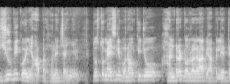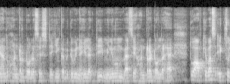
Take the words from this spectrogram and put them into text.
यू बी कोइन यहाँ पर होने चाहिए। दोस्तों, मैं इसलिए बोल रहा हूँ कि जो हंड्रेड डॉलर अगर आप यहाँ पर लेते हैं तो हंड्रेड डॉलर से स्टेकिंग कभी कभी नहीं लगती मिनिमम वैसे हंड्रेड डॉलर है तो आपके पास एक सौ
